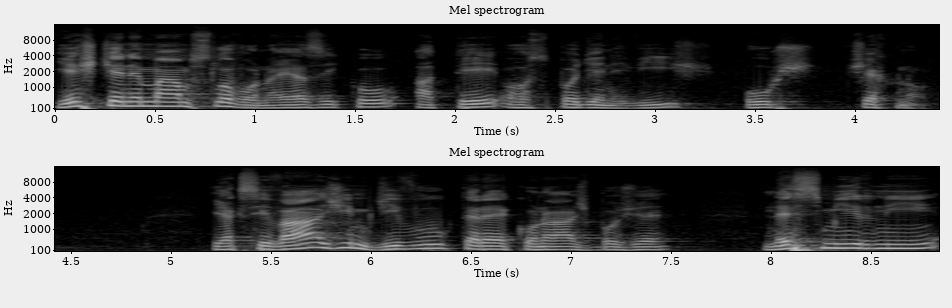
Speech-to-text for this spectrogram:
Ještě nemám slovo na jazyku a ty, hospodiny, víš už všechno. Jak si vážím divů, které konáš, Bože, nesmírný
